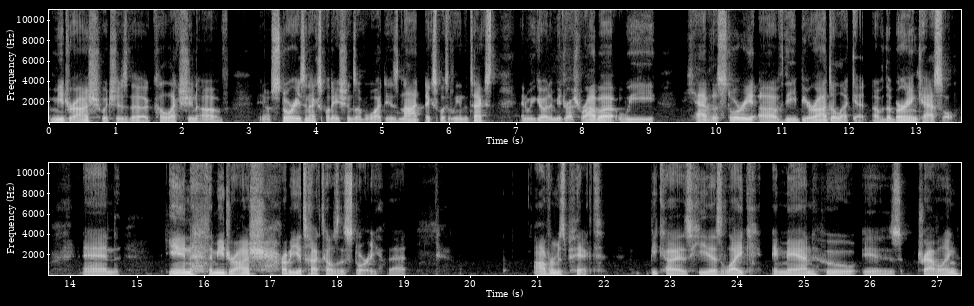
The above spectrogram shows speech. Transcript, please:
Midrash, which is the collection of you know stories and explanations of what is not explicitly in the text. And we go to midrash rabbah. We have the story of the Birah Deleket, of the burning castle. And in the midrash rabbi yitzchak tells this story that avram is picked because he is like a man who is traveling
